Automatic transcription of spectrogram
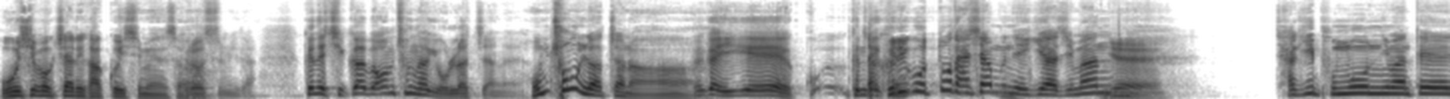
50억짜리 갖고 있으면서 그렇습니다. 근데 집값이 엄청나게 올랐잖아요. 엄청 올랐잖아. 그러니까 이게 고- 근데 자, 그리고 또 다시 한번 얘기하지만 예. 자기 부모님한테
